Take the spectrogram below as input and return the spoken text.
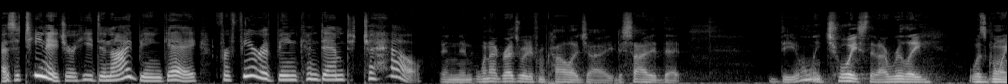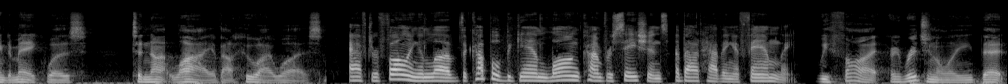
As a teenager, he denied being gay for fear of being condemned to hell. And then when I graduated from college, I decided that the only choice that I really was going to make was to not lie about who I was. After falling in love, the couple began long conversations about having a family. We thought originally that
